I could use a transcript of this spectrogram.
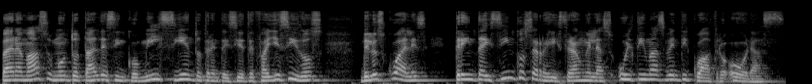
Panamá sumó un total de 5.137 fallecidos, de los cuales 35 se registraron en las últimas 24 horas.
